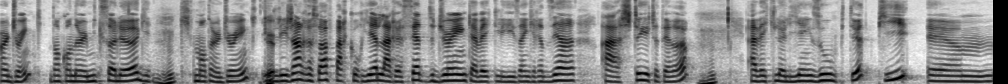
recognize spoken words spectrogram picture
un drink. Donc, on a un mixologue Mhm. qui monte un drink. Et les gens reçoivent par courriel la recette du drink avec les ingrédients à acheter, etc. Mhm. Avec le lien Zoom puis tout. Puis, euh,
